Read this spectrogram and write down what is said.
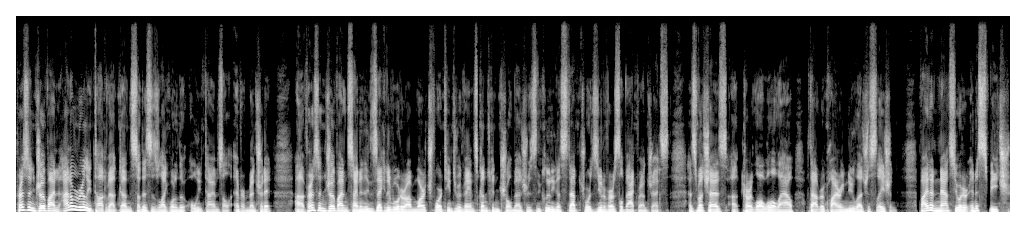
President Joe Biden, I don't really talk about guns, so this is like one of the only times I'll ever mention it. Uh, President Joe Biden signed an executive order on March 14 to advance gun control measures, including a step towards universal background checks, as much as uh, current law will allow without requiring new legislation. Biden announced the order in a speech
